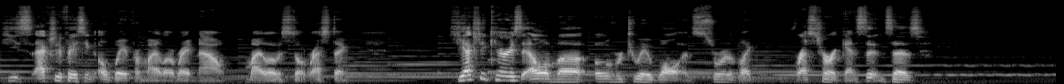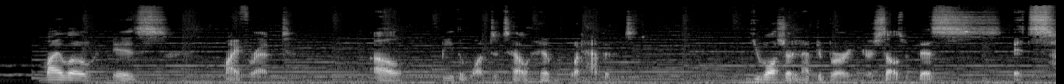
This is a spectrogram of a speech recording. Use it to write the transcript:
He's actually facing away from Milo right now. Milo is still resting. He actually carries Elma over to a wall and sort of like rests her against it and says, Milo is my friend. I'll be the one to tell him what happened. You all shouldn't have to burden yourselves with this. It's.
